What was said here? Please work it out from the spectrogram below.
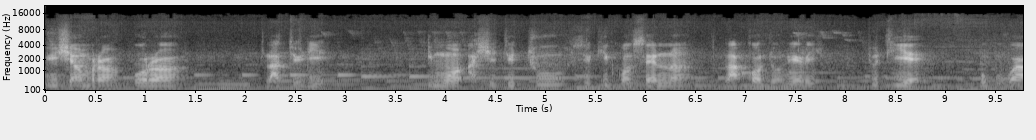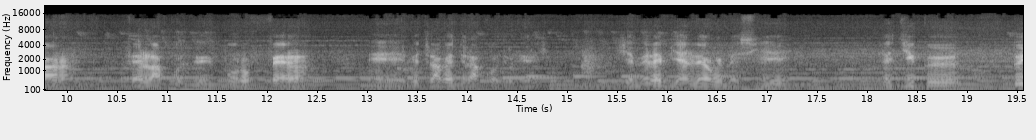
une chambre pour l'atelier. Ils m'ont acheté tout ce qui concerne la cordonnerie. Tout y est pour pouvoir faire la pour faire le travail de la cordonnerie. J'aimerais bien les remercier, leur dire que, que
